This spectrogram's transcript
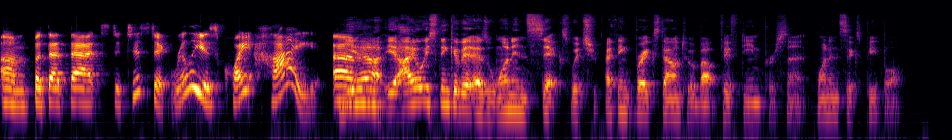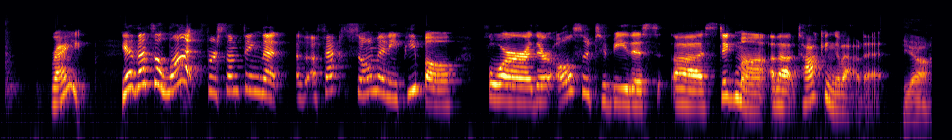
um, but that that statistic really is quite high um, yeah, yeah. I always think of it as one in six, which I think breaks down to about fifteen percent. One in six people. Right. Yeah, that's a lot for something that affects so many people. For there also to be this uh, stigma about talking about it. Yeah.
